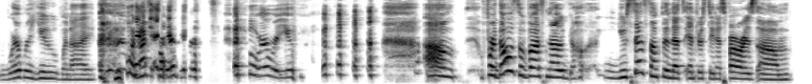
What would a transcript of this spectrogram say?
where were you when I when I started this? where were you? um for those of us now you said something that's interesting as far as um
